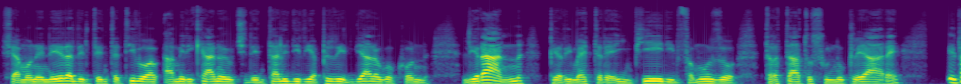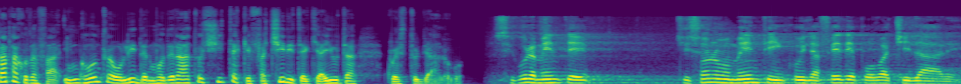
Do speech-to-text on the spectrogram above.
siamo nell'era del tentativo americano e occidentale di riaprire il dialogo con l'Iran per rimettere in piedi il famoso trattato sul nucleare. Il Papa cosa fa? Incontra un leader moderato sciita che facilita e che aiuta questo dialogo. Sicuramente ci sono momenti in cui la fede può vacillare,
